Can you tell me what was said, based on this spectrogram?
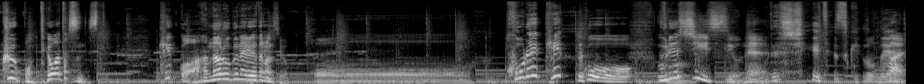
クーポン手渡すんです結構アナログなやり方なんですよほこれ結構嬉しいっすよね嬉しいですけどね。はい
